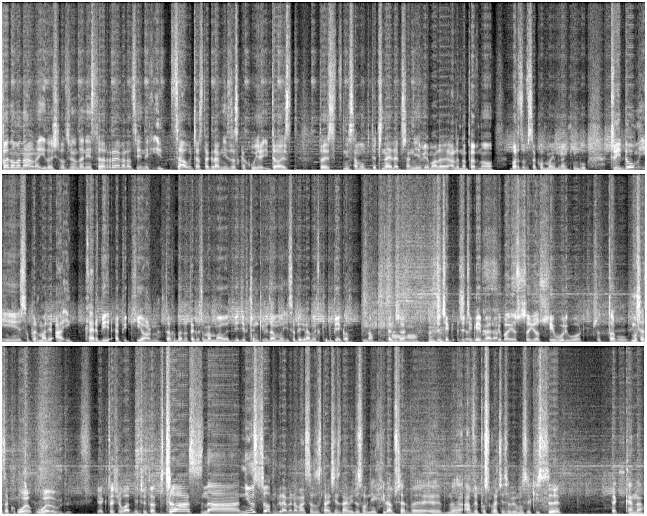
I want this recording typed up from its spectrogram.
fenomenalna ilość rozwiązań, jest rewelacyjnych i cały czas ta gra mnie zaskakuje i to jest, to jest niesamowite. Czy najlepsza? Nie wiem, ale, ale na pewno bardzo wysoko w moim rankingu. Czyli Doom i Super Mario, a i Kirby Epic Yarn. To chyba dlatego, że mam małe dwie dziewczynki w domu i sobie gramy w Kirby'ego. No, także życie, życie gamera. Chyba jeszcze Yoshi Woolworth przed tobą. Muszę zakupić. World. Jak to się ładnie czyta. Czas na News Shot w Gramy na Maxa. Zostańcie z nami dosłownie chwila przerwy, y, no, a wy posłuchacie sobie muzyki z Tekkena.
